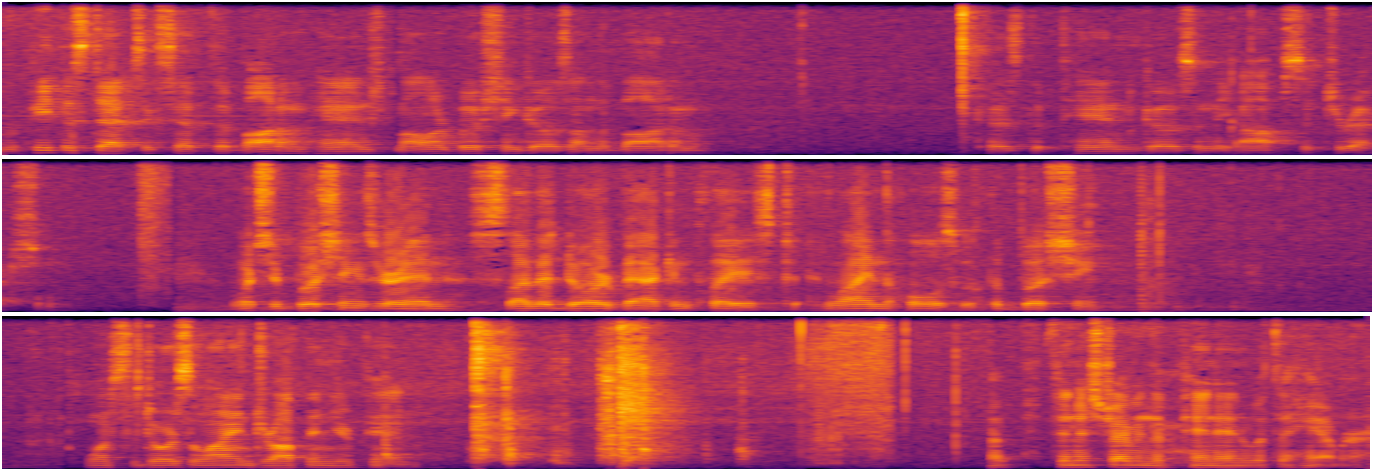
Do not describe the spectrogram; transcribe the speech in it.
Repeat the steps except the bottom hinge, smaller bushing goes on the bottom because the pin goes in the opposite direction. Once your bushings are in, slide the door back in place to align the holes with the bushing. Once the door's aligned, drop in your pin. Uh, finish driving the pin in with the hammer.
